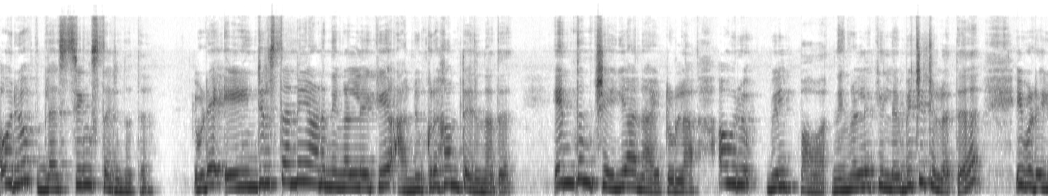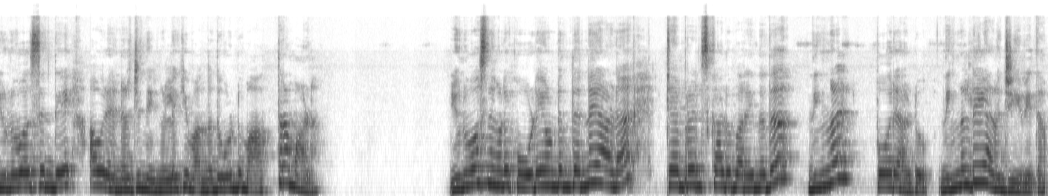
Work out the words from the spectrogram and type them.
ഒരു ബ്ലെസ്സിങ്സ് തരുന്നത്. ഇവിടെ ഏഞ്ചൽസ് തന്നെയാണ് നിങ്ങളിലേക്ക് അനുഗ്രഹം തരുന്നത്. എന്തും ചെയ്യാനായിട്ടുള്ള ആ ഒരു വിൽ പവർ നിങ്ങളിലേക്ക് ലഭിച്ചിട്ടുള്ളത് ഇവിടെ യൂണിവേഴ്സിന്റെ ആ ഒരു എനർജി നിങ്ങളിലേക്ക് വന്നതുകൊണ്ട് മാത്രമാണ്. യൂണിവേഴ്സ് നിങ്ങളുടെ കൂടെയുണ്ടെന്ന് തന്നെയാണ് ടെമ്പറൻസ് കാർഡ് പറയുന്നത്. നിങ്ങൾ പോരാടൂ. നിങ്ങളുടെയാണ് ജീവിതം.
